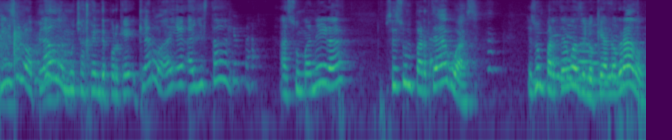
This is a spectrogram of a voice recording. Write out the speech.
Y eso lo aplaude mucha gente, porque claro, ahí, ahí está. A su manera, pues es un parteaguas. Es un parteaguas de lo que ha logrado.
